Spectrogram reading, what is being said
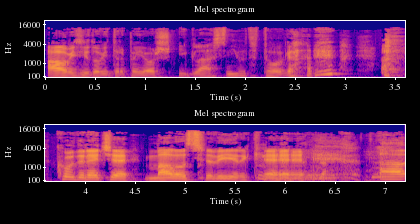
A ovi zidovi trpe još i glasniji od toga. Kud neće malo svirke. A,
